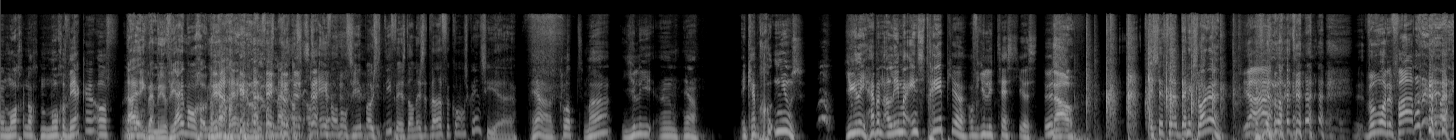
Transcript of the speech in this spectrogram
eh, morgen nog mogen werken? Of, eh, nou, ik ben benieuwd of jij morgen ook nog Ja. werken. Volgens mij, als, als een van ons hier positief is, dan is het wel even consequentie. eh. Ja, klopt. Maar jullie, ehm, ja. Ik heb goed nieuws. Jullie hebben alleen maar één streepje op jullie testjes. Dus... Nou. Is dit, ben ik zwanger? Ja. We worden vader. Nee,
